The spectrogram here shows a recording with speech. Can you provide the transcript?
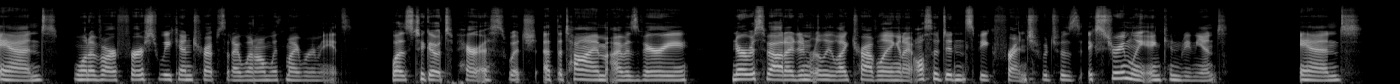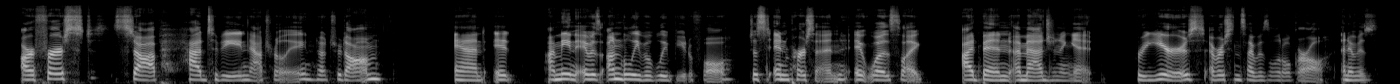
And one of our first weekend trips that I went on with my roommates was to go to Paris, which at the time I was very nervous about. I didn't really like traveling, and I also didn't speak French, which was extremely inconvenient. And our first stop had to be naturally Notre Dame. And it I mean, it was unbelievably beautiful just in person. It was like I'd been imagining it for years, ever since I was a little girl. And it was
